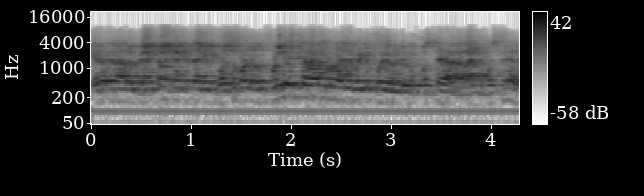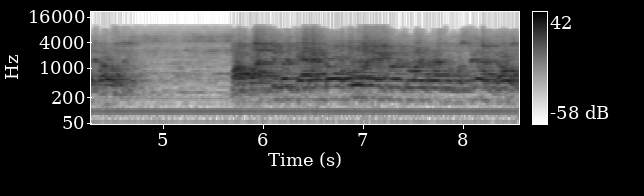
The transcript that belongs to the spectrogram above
ఇరవై నాలుగు గంటల కంటే దానికి బతుకుండా పుల్లిస్తరాకులు అని వెళ్ళిపోయి ఉండేవి పుస్తకాలు. అలాంటి పుస్తకాలు కావాలి మా పార్టీలో చేరండి ఓహో అనేటువంటి వాళ్ళు రాసిన పుస్తకాలు కావు.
